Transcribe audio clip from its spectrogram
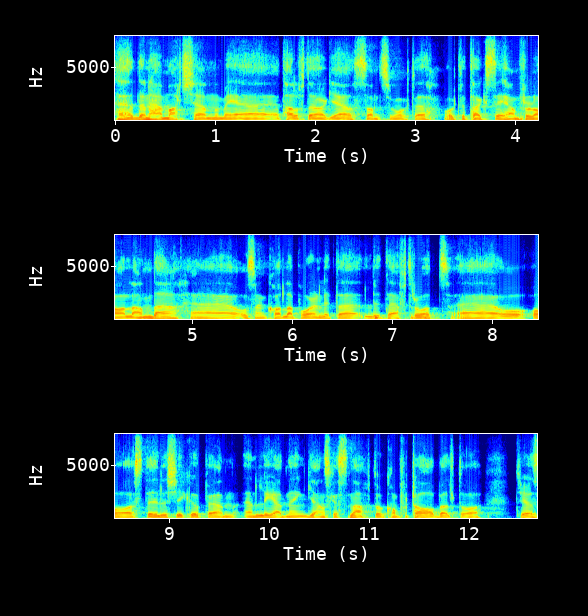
Eh, den här matchen med ett halvt öga samtidigt som jag åkte, åkte taxi hem från Arlanda eh, och sen kollade på den lite, lite efteråt. Eh, och, och Steelers gick upp en, en ledning ganska snabbt och komfortabelt och deras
